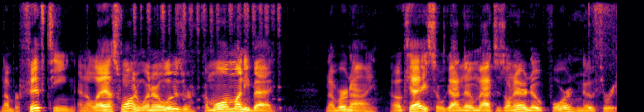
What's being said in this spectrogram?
number 15, and the last one, winner or loser. Come on, money bag. Number 9. Okay, so we got no matches on there. No 4, no 3.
